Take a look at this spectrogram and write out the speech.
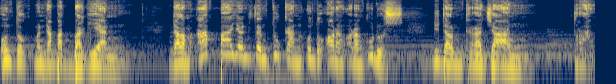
untuk mendapat bagian dalam apa yang ditentukan untuk orang-orang kudus di dalam kerajaan terang.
